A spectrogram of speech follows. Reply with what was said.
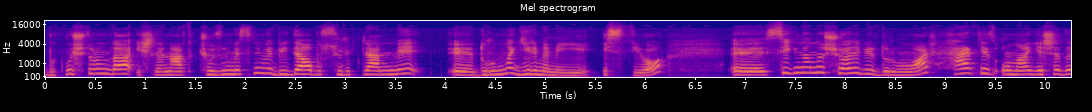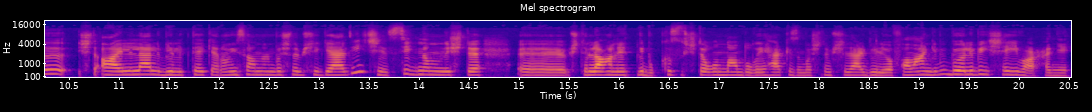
bıkmış durumda, işlerin artık çözülmesini ve bir daha bu sürüklenme e, durumuna girmemeyi istiyor. E, Signa'nın şöyle bir durumu var. Herkes ona yaşadığı işte ailelerle birlikteyken o insanların başına bir şey geldiği için Signa'nın işte e, işte lanetli bu kız işte ondan dolayı herkesin başına bir şeyler geliyor falan gibi böyle bir şey var. Hani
